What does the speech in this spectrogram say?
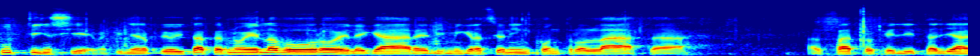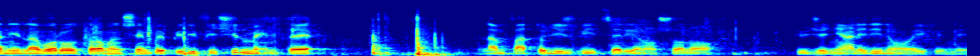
tutti insieme. Quindi la priorità per noi è il lavoro e legare l'immigrazione incontrollata al fatto che gli italiani il lavoro lo trovano sempre più difficilmente, l'hanno fatto gli svizzeri, non sono più geniali di noi, quindi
